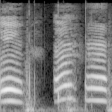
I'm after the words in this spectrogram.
uh-uh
